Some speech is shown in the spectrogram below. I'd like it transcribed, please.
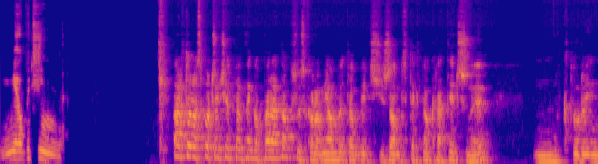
miał być inny? Warto rozpocząć od pewnego paradoksu, skoro miałby to być rząd technokratyczny, który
